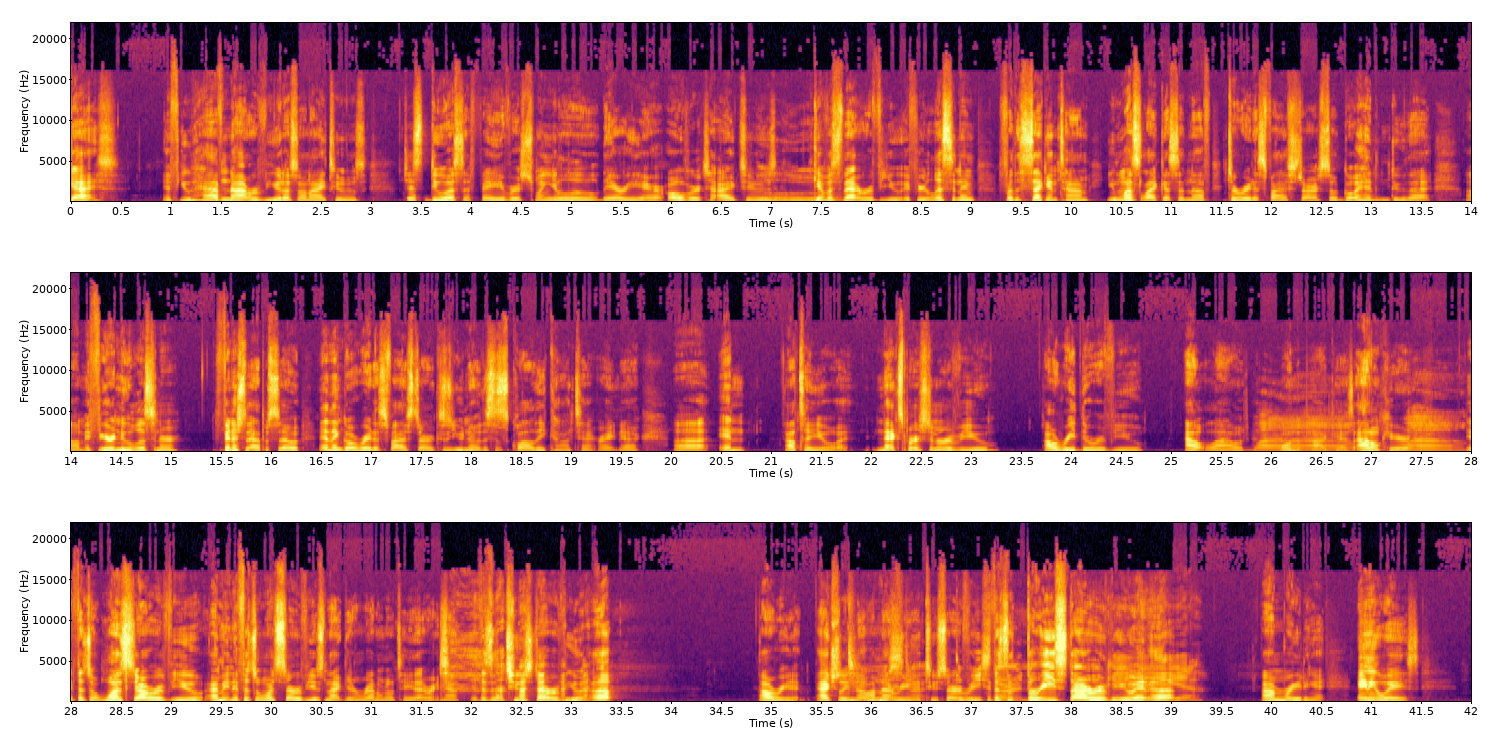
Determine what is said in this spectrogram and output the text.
Guys, if you have not reviewed us on iTunes, just do us a favor. Swing your little derriere over to iTunes. Give us that review. If you're listening for the second time, you must like us enough to rate us five stars. So go ahead and do that. Um, if you're a new listener, finish the episode and then go rate us five stars because you know this is quality content right now. Uh, and I'll tell you what, next person to review, I'll read the review out loud on the podcast. I don't care. Wow. If it's a one star review, I mean, if it's a one star review, it's not getting read. I'm going to tell you that right now. If it's a two star review and up, I'll read it. Actually, no, I'm not reading a two star review. If it's a three star Okay, review and yeah, up, Yeah. yeah. I'm reading it. Anyways,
